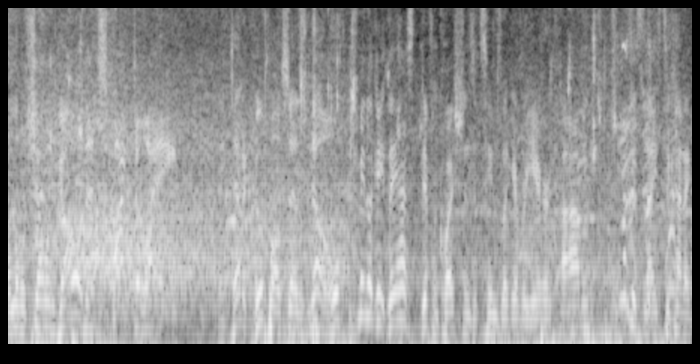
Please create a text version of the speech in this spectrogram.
a little show and go, and then spiked away. And Antetokounmpo says no. I mean, look, they ask different questions, it seems like every year. Um, sometimes it's nice to kind of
